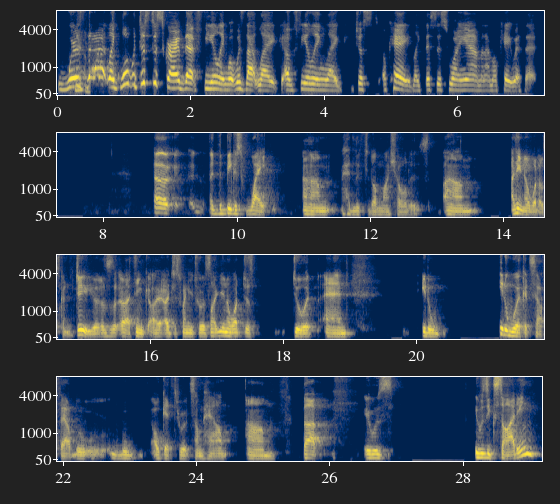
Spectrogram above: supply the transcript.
where's yeah. that like what would just describe that feeling what was that like of feeling like just okay like this is who i am and i'm okay with it uh, the biggest weight um, had lifted on my shoulders um, I didn't know what I was going to do. Was, I think I, I, just went into it. It's like, you know what, just do it and it'll, it'll work itself out. We'll, we'll I'll get through it somehow. Um, but it was, it was exciting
